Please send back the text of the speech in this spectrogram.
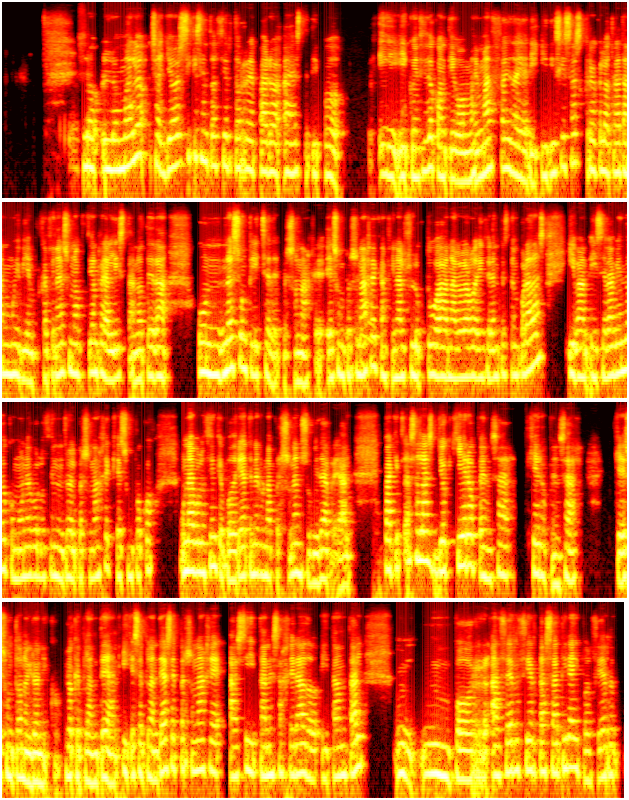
lo, lo, malo, o sea, yo sí que siento cierto reparo a este tipo y, coincido contigo, My Math Fight Diary y This creo que lo tratan muy bien, porque al final es una opción realista, no te da un, no es un cliché de personaje, es un personaje que al final fluctúan a lo largo de diferentes temporadas y, van, y se va viendo como una evolución dentro del personaje que es un poco una evolución que podría tener una persona en su vida real. Paquita Salas, yo quiero pensar, quiero pensar que es un tono irónico, lo que plantean, y que se plantea ese personaje así, tan exagerado y tan tal, mm, mm, por hacer cierta sátira y por hacer,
